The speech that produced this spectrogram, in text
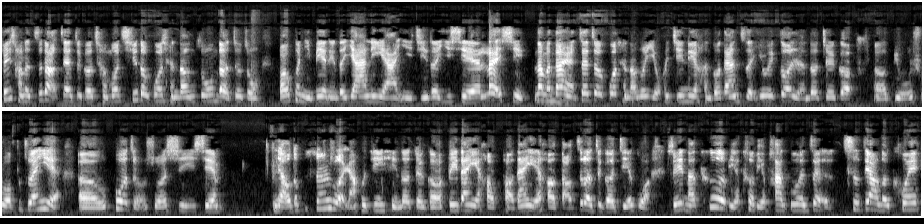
非常的知道，在这个沉默期的过程当中的这种，包括你面临的压力呀，以及的一些耐性。那么当然，在这个过程当中也会经历很多单子，因为个人的这个呃，比如说不专业，呃，或者说是一些聊的不深入，然后进行的这个飞单也好，跑单也好，导致了这个结果。所以呢，特别特别怕顾问这吃这样的亏。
